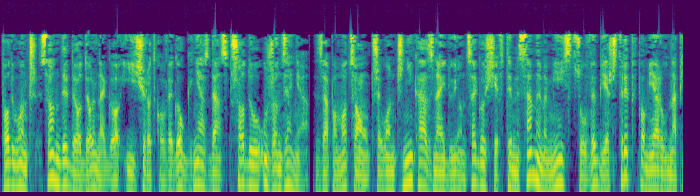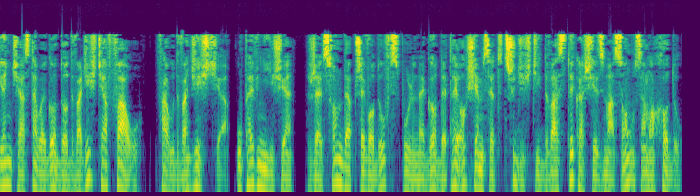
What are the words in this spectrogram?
podłącz sondy do dolnego i środkowego gniazda z przodu urządzenia. Za pomocą przełącznika znajdującego się w tym samym miejscu wybierz tryb pomiaru napięcia stałego do 20V. V20. Upewnij się, że sonda przewodu wspólnego DT832 styka się z masą samochodu,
